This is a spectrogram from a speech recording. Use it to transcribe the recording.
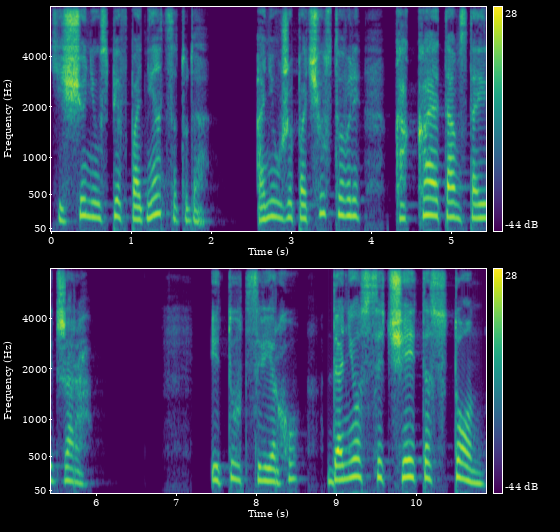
Еще не успев подняться туда, они уже почувствовали, какая там стоит жара. И тут сверху донесся чей-то стон.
